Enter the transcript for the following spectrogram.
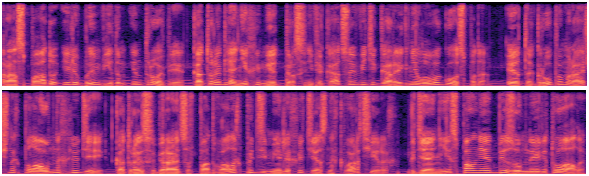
распаду и любым видам энтропии, которые для них имеют персонификацию в виде горы гнилого господа. Это группы мрачных полоумных людей, которые собираются в подвалах, подземельях и тесных квартирах, где они исполняют безумные ритуалы,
